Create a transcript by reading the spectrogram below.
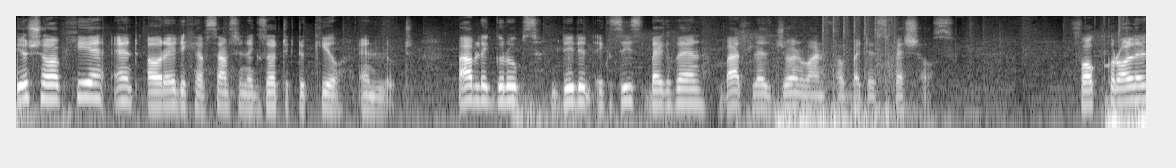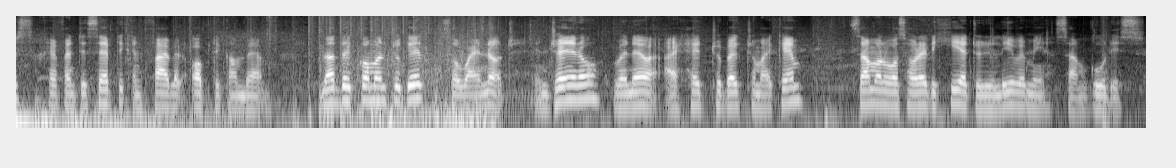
You show up here and already have something exotic to kill and loot. Public groups didn't exist back then, but let's join one for better specials. Fog crawlers have antiseptic and fiber optic on them, not that common to get, so why not? In general, whenever I head to back to my camp, someone was already here to deliver me some goodies.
